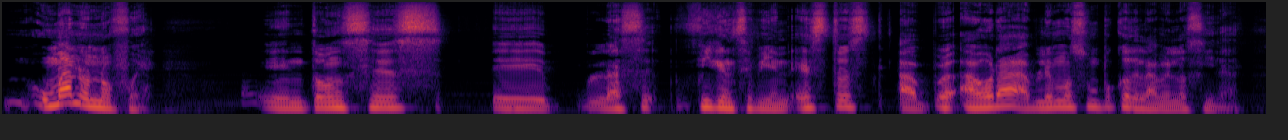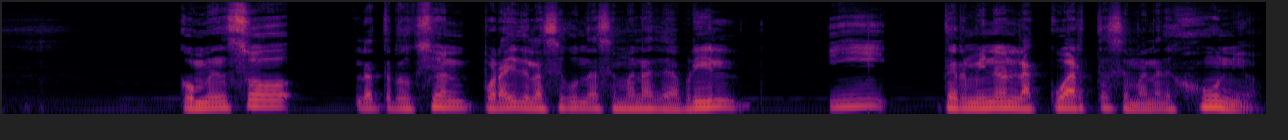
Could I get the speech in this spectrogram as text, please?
humano no fue. Entonces, eh, fíjense bien, esto es, ahora hablemos un poco de la velocidad. Comenzó la traducción por ahí de la segunda semana de abril y terminó en la cuarta semana de junio.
